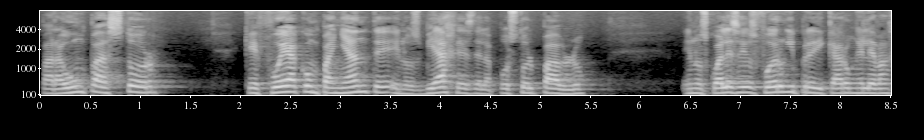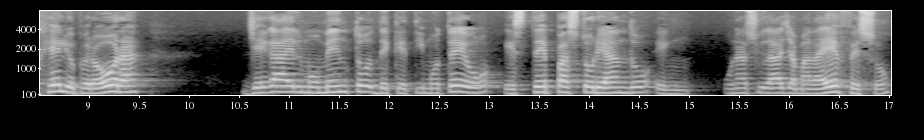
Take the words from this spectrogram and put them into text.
para un pastor que fue acompañante en los viajes del apóstol Pablo, en los cuales ellos fueron y predicaron el Evangelio, pero ahora llega el momento de que Timoteo esté pastoreando en una ciudad llamada Éfeso,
